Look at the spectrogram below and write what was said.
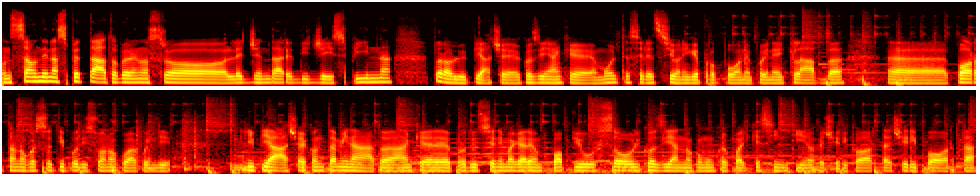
Un sound inaspettato per il nostro leggendario DJ Spin, però lui piace così anche molte selezioni che propone poi nei club eh, portano questo tipo di suono qua, quindi gli piace, è contaminato, anche le produzioni magari un po' più soul così hanno comunque qualche sintino che ci ricorda e ci riporta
